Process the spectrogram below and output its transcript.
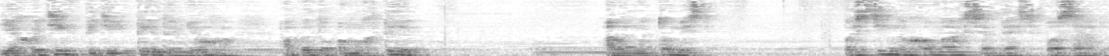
Я хотів підійти до нього, аби допомогти, але натомість постійно ховався десь позаду.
